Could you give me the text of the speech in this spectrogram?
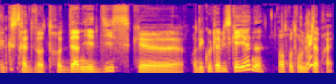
Extrait de votre dernier disque. Euh, on écoute la Biscayenne On se retrouve oui. juste après.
